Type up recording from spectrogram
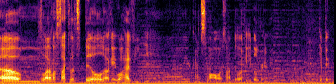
Um, Vladivostok, let's build... Okay, we'll have... you. No, you're kind of small. Let's not build... Okay, you build a granary. Get bigger.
